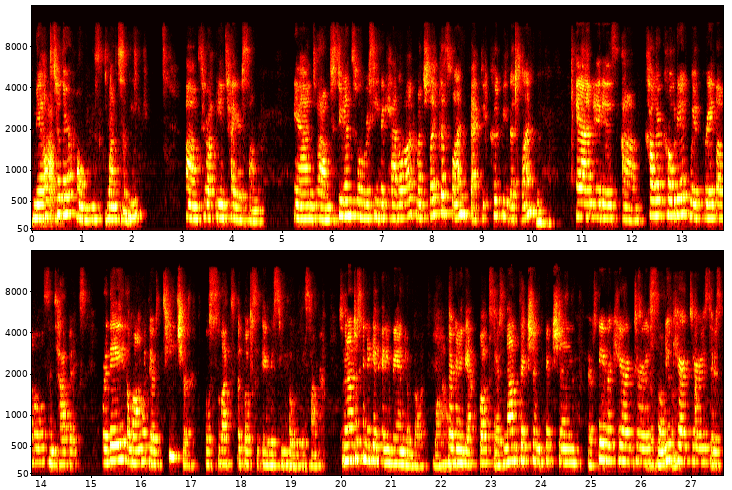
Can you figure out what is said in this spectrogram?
mailed wow. to their homes once a week um, throughout the entire summer. And um, students will receive a catalog, much like this one. In fact, it could be this one. And it is um, color coded with grade levels and topics, where they, along with their teacher, will select the books that they receive over the summer. So they're not just going to get any random book. Wow. They're going to get books. There's nonfiction, fiction, their favorite characters, That's some awesome. new characters. There's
